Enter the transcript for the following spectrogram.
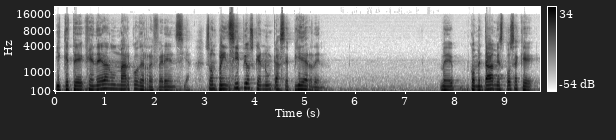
y que te generan un marco de referencia. Son principios que nunca se pierden. Me comentaba mi esposa que,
